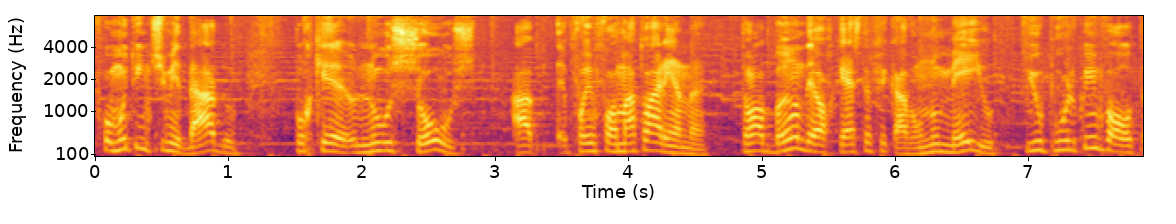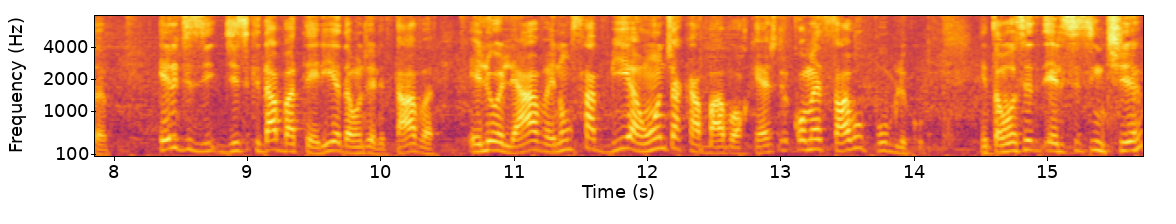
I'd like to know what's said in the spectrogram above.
ficou muito intimidado, porque nos shows a- foi em formato arena. Então a banda e a orquestra ficavam no meio e o público em volta. Ele dizi- disse que da bateria, da onde ele estava, ele olhava e não sabia onde acabava a orquestra e começava o público. Então você, ele se sentia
